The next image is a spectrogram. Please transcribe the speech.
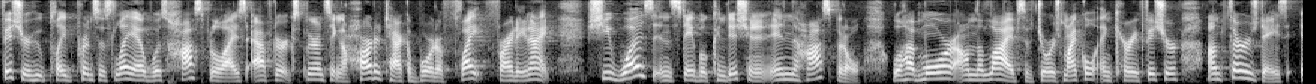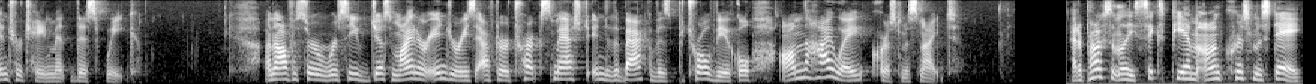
Fisher, who played Princess Leia, was hospitalized after experiencing a heart attack aboard a flight Friday night. She was in stable condition and in the hospital. We'll have more on the lives of George Michael and Carrie Fisher on Thursday's Entertainment This Week. An officer received just minor injuries after a truck smashed into the back of his patrol vehicle on the highway Christmas night. At approximately 6 p.m. on Christmas Day,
